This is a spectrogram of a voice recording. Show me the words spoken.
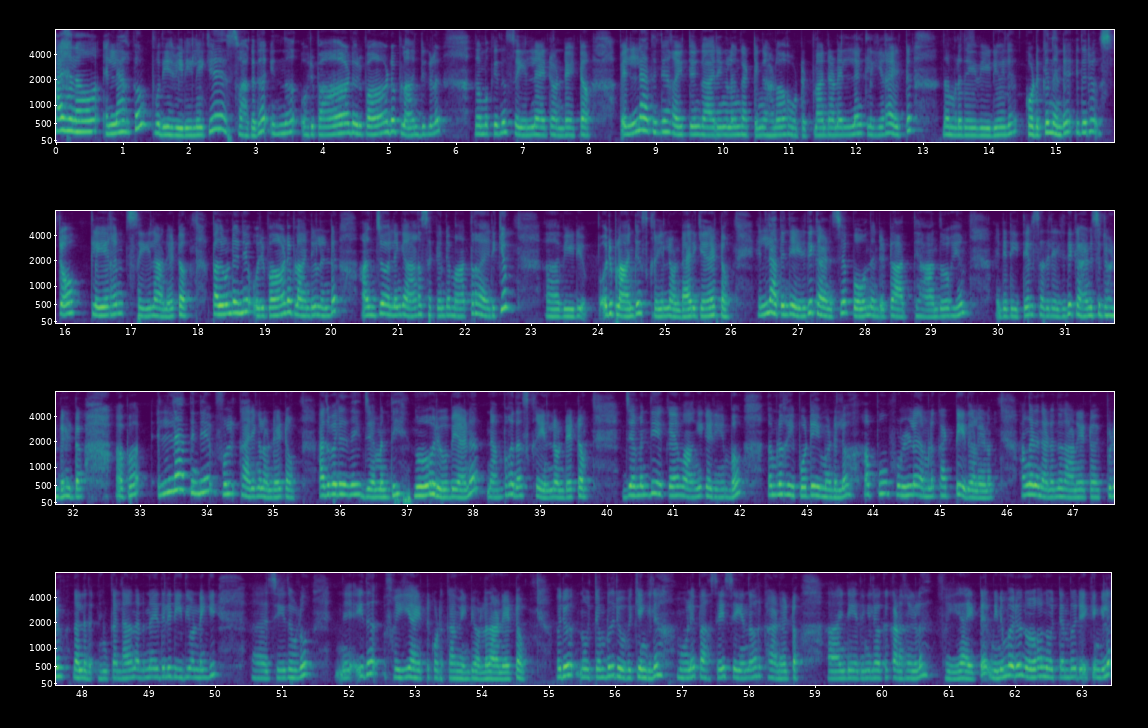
Hi hello. എല്ലാവർക്കും പുതിയ വീഡിയോയിലേക്ക് സ്വാഗതം. ഇന്ന് ഒരുപാട് ഒരുപാട് പ്ലാന്റുകൾ നമുക്കിന്ന് സെയിലിനായിട്ടുണ്ട് കേട്ടോ. അപ്പോൾ എല്ലാത്തിന്റെ റേറ്റും കാര്യങ്ങളും കട്ടിംഗ് ആണോ റൂട്ടഡ് പ്ലാന്റ് ആണോ എല്ലാം ക്ലിയർ ആയിട്ട് നമ്മളിത് ഈ വീഡിയോയിൽ കൊടുക്കുന്നുണ്ട്. ഇതൊരു സ്റ്റോക്ക് ക്ലിയറൻസ് സെയിലാണ് കേട്ടോ. അപ്പോൾ അതുകൊണ്ട് തന്നെ ഒരുപാട് പ്ലാന്റുകളുണ്ട്. അഞ്ചോ അല്ലെങ്കിൽ ആറ് സെക്കൻഡ് മാത്രമായിരിക്കും വീഡിയോ ഒരു പ്ലാന്റ് സ്ക്രീനിൽ ഉണ്ടായിരിക്കുക കേട്ടോ. എല്ലാത്തിന്റെ എഴുതി കാണിച്ച് പോകുന്നുണ്ട് കേട്ടോ ആദ്യ ആന്തോറിയം. അതിന്റെ ഡീറ്റെയിൽസ് അതിൽ എഴുതി കാണിച്ചിട്ടുണ്ട് കേട്ടോ. അപ്പോൾ എല്ലാത്തിന്റെയും ഫുൾ കാര്യങ്ങളുണ്ട് കേട്ടോ. അതുപോലെ തന്നെ ജമന്തി നൂറ് രൂപയാണ് നമ്പർ ഇതാ സ്ക്രീനിലുണ്ട് കേട്ടോ. ജമന്തിയൊക്കെ വാങ്ങിക്കഴിയുമ്പോൾ നമ്മൾ റിപ്പോർട്ട് ചെയ്യുമ്പോണ്ടല്ലോ ആ പൂ ഫുള്ള് നമ്മൾ കട്ട് ചെയ്ത് കളയണം. അങ്ങനെ നടന്നതാണ് കേട്ടോ എപ്പോഴും നല്ലത്. നിങ്ങൾക്ക് അല്ലാതെ നടുന്ന ഏതെങ്കിലും രീതി ഉണ്ടെങ്കിൽ ചെയ്തോളൂ ഇത് ഫ്രീ ആയിട്ട് കൊടുക്കാൻ വേണ്ടി ഉള്ളതാണ് കേട്ടോ. ഒരു നൂറ്റമ്പത് രൂപയ്ക്കെങ്കിൽ മുകളിൽ പർച്ചേസ് ചെയ്യുന്നവർക്കാണ് കേട്ടോ. അതിന്റെ ഏതെങ്കിലുമൊക്കെ കളറുകൾ ഫ്രീ ആയിട്ട് മിനിമം ഒരു നൂറ് നൂറ്റമ്പത് രൂപയ്ക്കെങ്കിൽ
